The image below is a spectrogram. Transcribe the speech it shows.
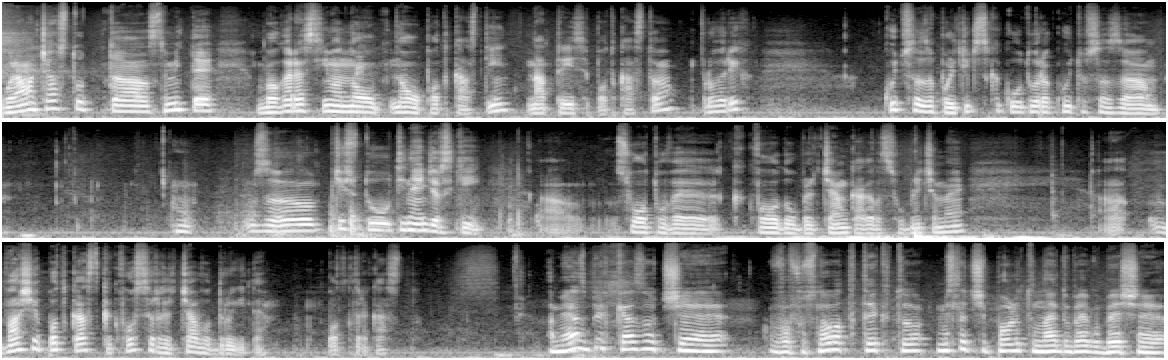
Голяма част от а, самите България си има много, много подкасти, над 30 подкаста, проверих, които са за политическа култура, които са за за чисто тинейджърски а, слотове, какво да облечем, как да се обличаме. Вашия подкаст какво се различава от другите подстракаст? Ами аз бих казал, че в основата, тъй като мисля, че Полето най-добре го беше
